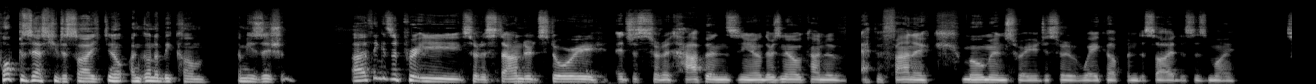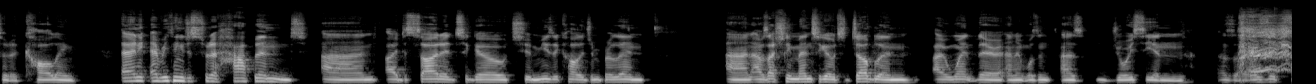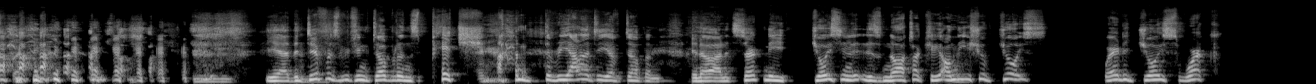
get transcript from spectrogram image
What possessed you to decide, you know, I'm going to become a musician? I think it's a pretty sort of standard story. It just sort of happens. You know, there's no kind of epiphanic moments where you just sort of wake up and decide this is my sort of calling. And everything just sort of happened, and I decided to go to music college in Berlin. And I was actually meant to go to Dublin. I went there, and it wasn't as Joycean as I was expecting. yeah, the difference between Dublin's pitch and the reality of Dublin, you know, and it's certainly Joyce it is not actually on the issue of Joyce. Where did Joyce work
